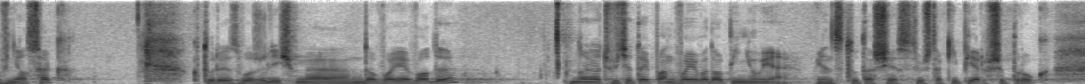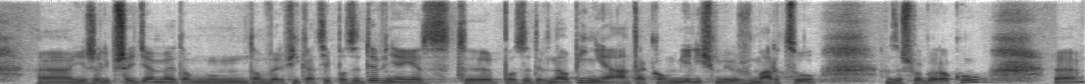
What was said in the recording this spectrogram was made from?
wniosek, który złożyliśmy do wojewody. No i oczywiście tutaj pan wojewoda opiniuje, więc tu też jest już taki pierwszy próg. E, Jeżeli przejdziemy tą, tą weryfikację pozytywnie, jest e, pozytywna opinia, a taką mieliśmy już w marcu zeszłego roku, e,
